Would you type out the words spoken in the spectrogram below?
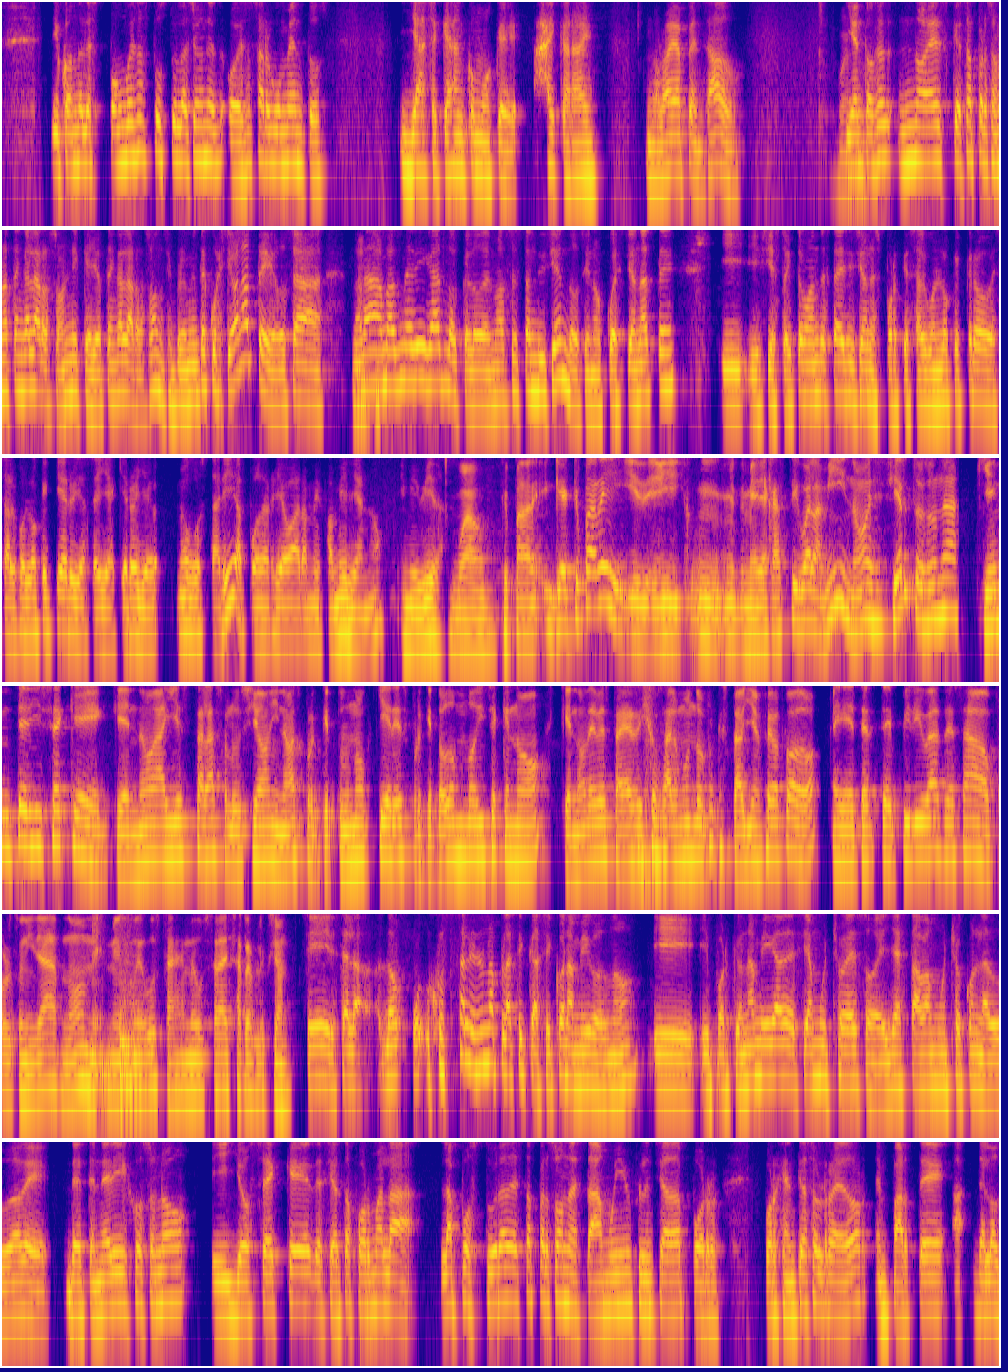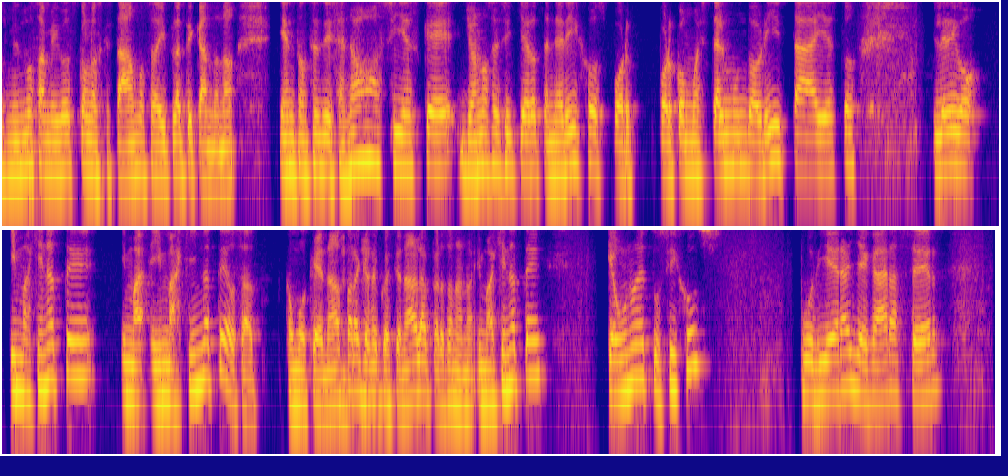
Y cuando les pongo esas postulaciones o esos argumentos, ya se quedan como que, ay, caray, no lo había pensado. Y entonces no es que esa persona tenga la razón ni que yo tenga la razón, simplemente cuestionate, o sea, no nada más me digas lo que los demás están diciendo, sino cuestionate y, y, si estoy tomando esta decisión es porque es algo en lo que creo, es algo en lo que quiero y así ya quiero, me gustaría poder llevar a mi familia, ¿no? Y mi vida. Wow, qué padre, qué, qué padre y, y, me dejaste igual a mí, ¿no? Es cierto, es una, ¿quién te dice que, que no ahí está la solución y no es porque tú no quieres, porque todo el mundo dice que no, que no debes traer hijos al mundo porque está bien feo todo, eh, te, te privas de esa oportunidad, ¿no? Me, me, gusta, me gusta esa reflexión. Sí, se la, justo salió en una plática así con amigos, ¿no? Y, y, porque una amiga decía mucho eso, ella estaba mucho con la duda de, de tener hijos o no, y yo sé que de cierta forma la, la postura de esta persona estaba muy influenciada por por gente a su alrededor, en parte ah, de los mismos amigos con los que estábamos ahí platicando, ¿no? Y entonces dice, no, sí, es que yo no sé si quiero tener hijos por, por cómo está el mundo ahorita y esto. Y le digo, imagínate, imagínate, o sea, como que nada más para que se cuestionara la persona, ¿no? Imagínate que uno de tus hijos pudiera llegar a ser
